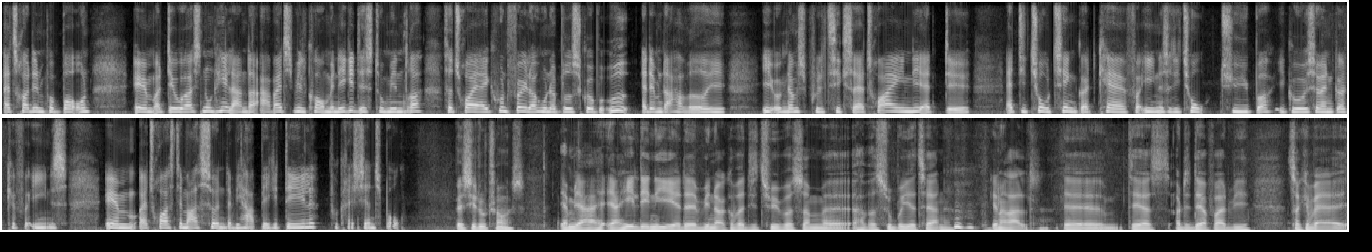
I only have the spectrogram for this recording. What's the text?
er trådt ind på borgen. Øhm, og det er jo også nogle helt andre arbejdsvilkår, men ikke desto mindre, så tror jeg ikke, hun føler, at hun er blevet skubbet ud af dem, der har været i, i ungdomspolitik. Så jeg tror egentlig, at, øh, at de to ting godt kan forenes, og de to typer i gåsøjne godt kan forenes. Øhm, og jeg tror også, det er meget sundt, at vi har begge dele på Christiansborg. Hvad siger du, Thomas? Jamen, jeg, jeg er helt enig i, at øh, vi nok har været de typer, som øh, har været super irriterende generelt. Øh, det er, og det er derfor, at vi så kan være... øh,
